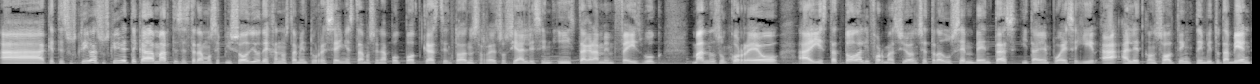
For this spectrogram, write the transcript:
a que te suscribas, suscríbete. Cada martes estrenamos episodio, déjanos también tu reseña, estamos en Apple Podcast, en todas nuestras redes sociales, en Instagram, en Facebook, mándanos un correo, ahí está toda la información, se traduce en ventas y también puedes seguir a Alet Consulting, te invito también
